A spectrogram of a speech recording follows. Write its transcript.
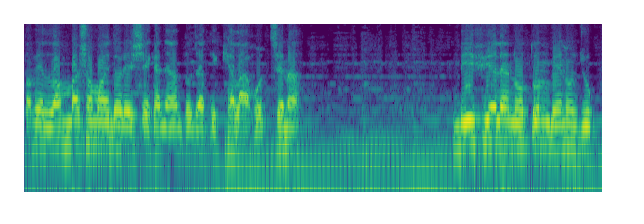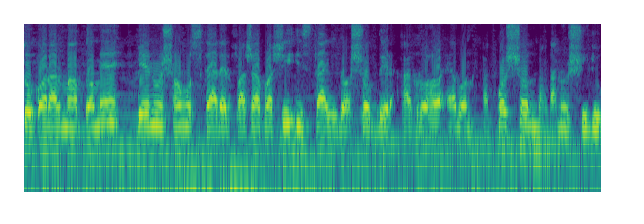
তবে লম্বা সময় ধরে সেখানে আন্তর্জাতিক খেলা হচ্ছে না। বিপিএল এ নতুন ভেন্যু যুক্ত করার মাধ্যমে ভেন্যু সংস্কারের পাশাপাশি স্থায়ী দর্শকদের আগ্রহ এবং আকর্ষণ বাড়ানোর সুযোগ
